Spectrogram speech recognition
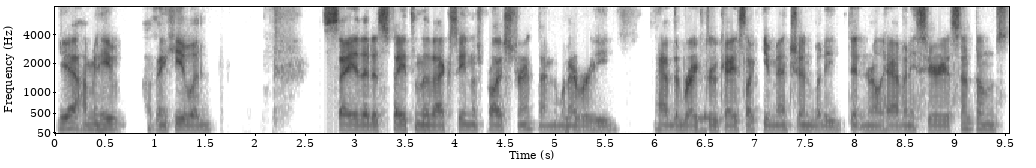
Yeah, I mean, he I think he would say that his faith in the vaccine was probably strengthened whenever he had the breakthrough case, like you mentioned, but he didn't really have any serious symptoms,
